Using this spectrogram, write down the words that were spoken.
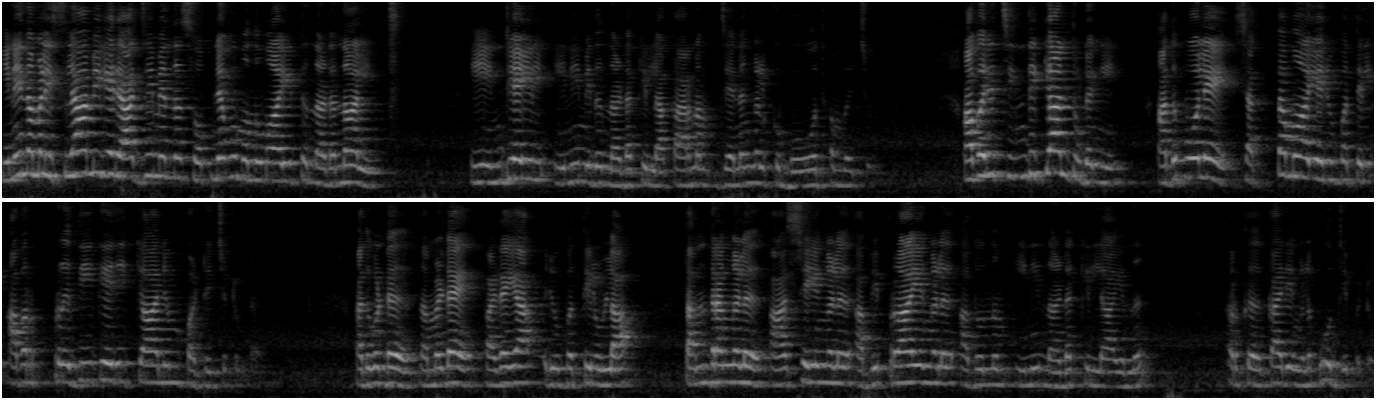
ഇനി നമ്മൾ ഇസ്ലാമിക രാജ്യം എന്ന സ്വപ്നവും ഒന്നുമായിട്ട് നടന്നാൽ ഈ ഇന്ത്യയിൽ ഇനിയും ഇത് നടക്കില്ല. കാരണം ജനങ്ങൾക്ക് ബോധം വെച്ചു. അവർ ചിന്തിക്കാൻ തുടങ്ങി. അതുപോലെ ശക്തമായ രൂപത്തിൽ അവർ പ്രതികരിക്കാനും പഠിച്ചിട്ടുണ്ട്. അതുകൊണ്ട് നമ്മളുടെ പഴയ രൂപത്തിലുള്ള തന്ത്രങ്ങൾ ആശയങ്ങൾ അഭിപ്രായങ്ങൾ അതൊന്നും ഇനി നടക്കില്ല എന്ന് അവർക്ക് കാര്യങ്ങൾ ബോധ്യപ്പെട്ടു.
